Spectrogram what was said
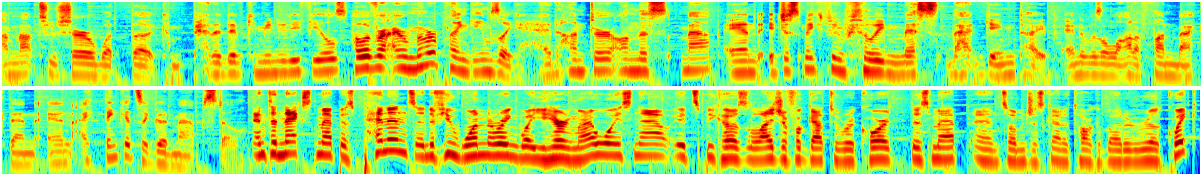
I'm not too sure what the competitive community feels. However, I remember playing games like Headhunter on this map, and it just makes me really miss that game type, and it was a lot of fun back then, and I think it's a good map still. And the next map is Penance, and if you're wondering why you're hearing my voice now, it's because Elijah forgot to record this map, and so I'm just gonna talk about it real quick.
